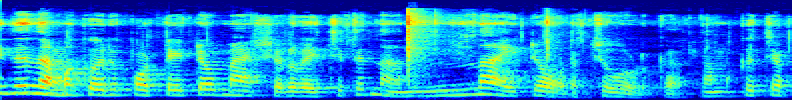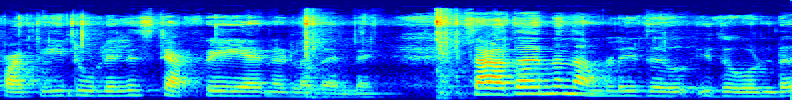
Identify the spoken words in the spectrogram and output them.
ഇത് നമുക്കൊരു പൊട്ടാറ്റോ മാഷർ വെച്ചിട്ട് നന്നായിട്ട് ഉടച്ചു കൊടുക്കുക. നമുക്ക് ചപ്പാത്തീന്റെ ഉള്ളിൽ സ്റ്റഫ് ചെയ്യാനുള്ളതല്ലേ? സാധാരണ നമ്മളിത് ഇതുകൊണ്ട്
